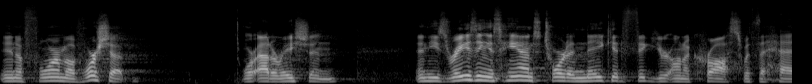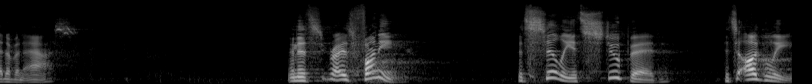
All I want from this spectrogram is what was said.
in a form of worship or adoration. And he's raising his hand toward a naked figure on a cross with the head of an ass. And it's, right, it's funny. It's silly. It's stupid. It's ugly.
